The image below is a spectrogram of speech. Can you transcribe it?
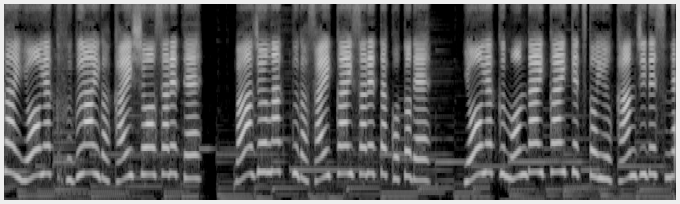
回ようやく不具合が解消されて、バージョンアップが再開されたことで、ようやく問題解決という感じですね。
